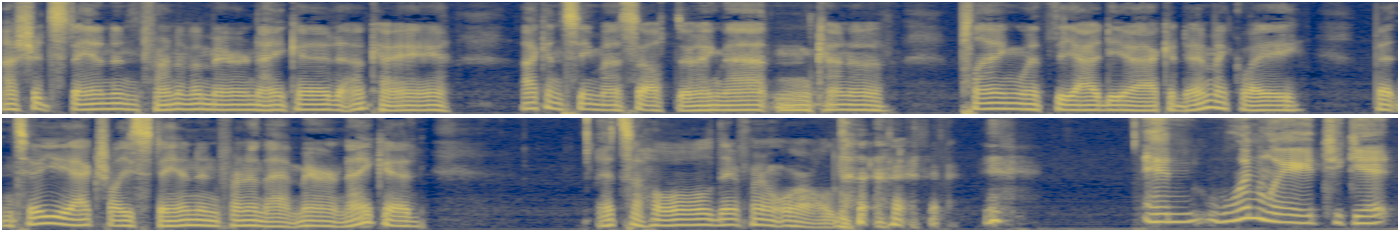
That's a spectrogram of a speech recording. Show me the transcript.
I should stand in front of a mirror naked. Okay, I can see myself doing that and kind of playing with the idea academically. But until you actually stand in front of that mirror naked, it's a whole different world. And one way to get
